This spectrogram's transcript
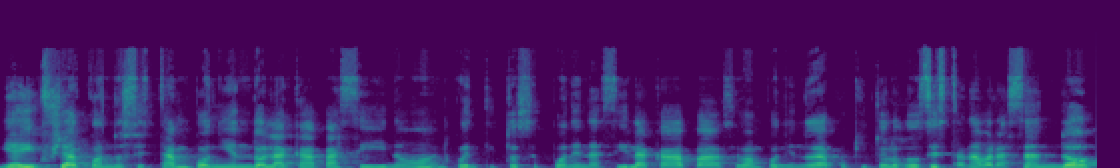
Y ahí ya cuando se están poniendo la capa así, ¿no? El cuentito se ponen así la capa, se van poniendo de a poquito, los dos se están abrazando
